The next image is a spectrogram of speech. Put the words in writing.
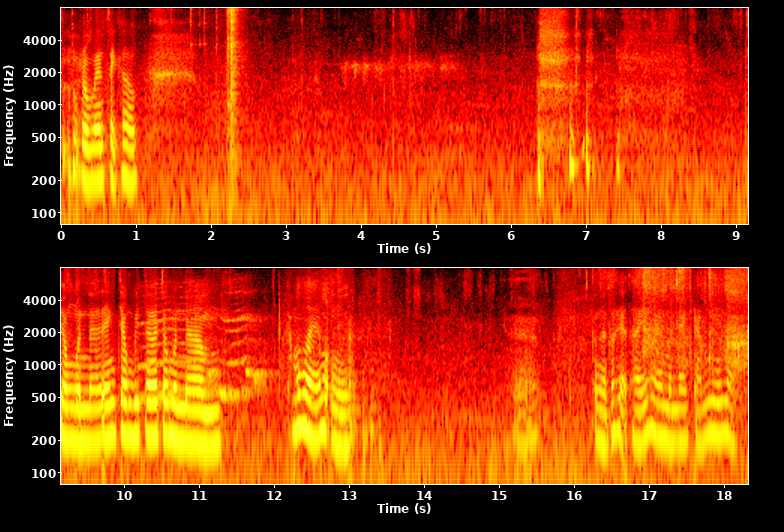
Romantic không? chồng mình uh, đang trông Peter cho mình um, cắm hoa mọi người. à, Mọi người có thể thấy hoa mình đang cắm như thế nào.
